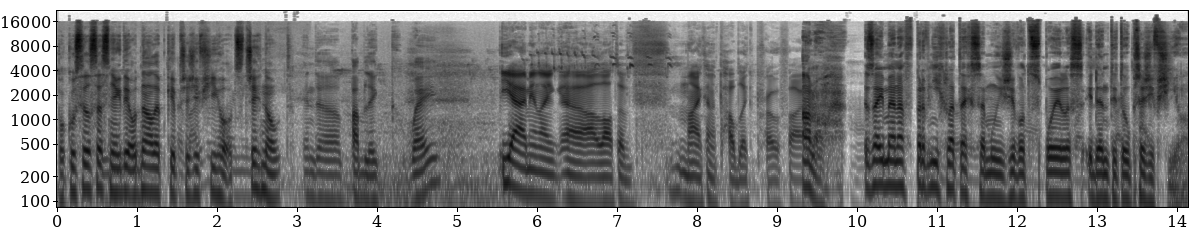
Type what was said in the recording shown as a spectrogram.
Pokusil ses někdy od nálepky přeživšího odstřihnout? In the public way? Yeah, I mean like uh, a lot of my kind of public profile. Ano, zejména v prvních letech se můj život spojil s identitou přeživšího.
